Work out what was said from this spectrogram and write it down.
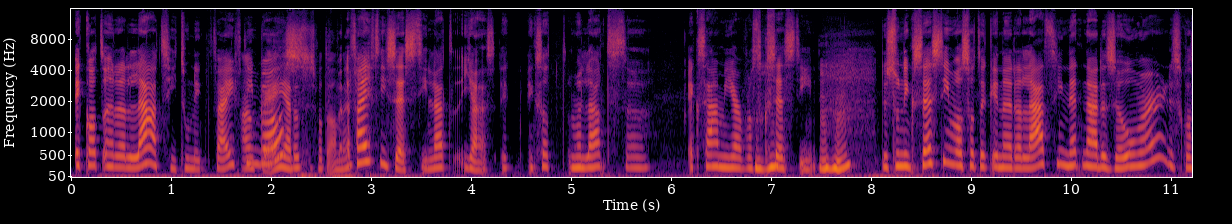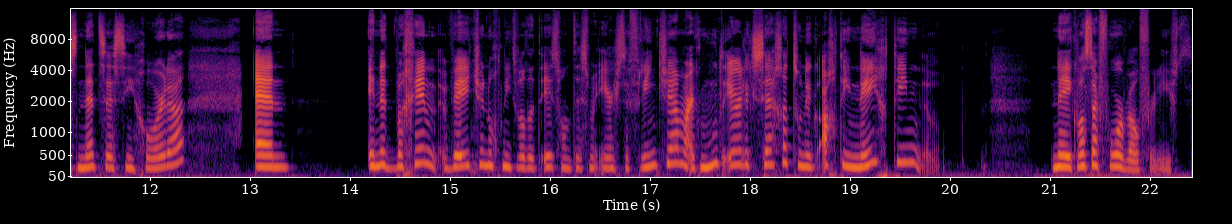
ik had een relatie toen ik 15 Oké, was. ja, dat is wat anders. 15, 16. Laat, ja, ik, ik zat mijn laatste examenjaar was Mhm. ik 16. Dus toen ik 16 was, zat ik in een relatie net na de zomer. Dus ik was net 16 geworden. En in het begin weet je nog niet wat het is, want het is mijn eerste vriendje. Maar ik moet eerlijk zeggen, toen ik 18, 19... Nee, ik was daarvoor wel verliefd.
